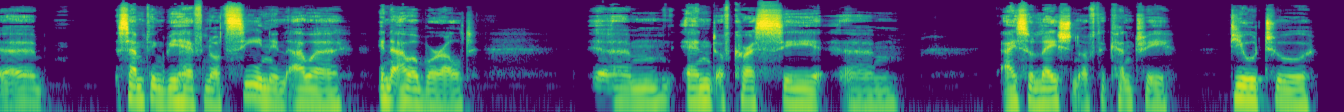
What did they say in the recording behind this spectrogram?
uh, something we have not seen in our in our world. Um, and of course, the um, isolation of the country due to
